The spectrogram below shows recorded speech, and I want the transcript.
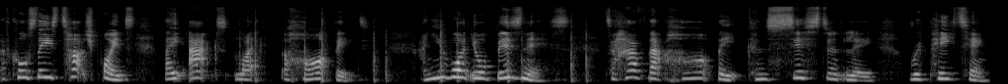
Of course, these touch points, they act like a heartbeat. And you want your business to have that heartbeat consistently repeating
